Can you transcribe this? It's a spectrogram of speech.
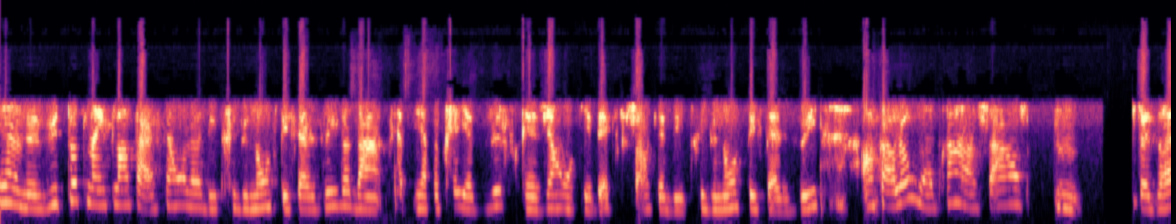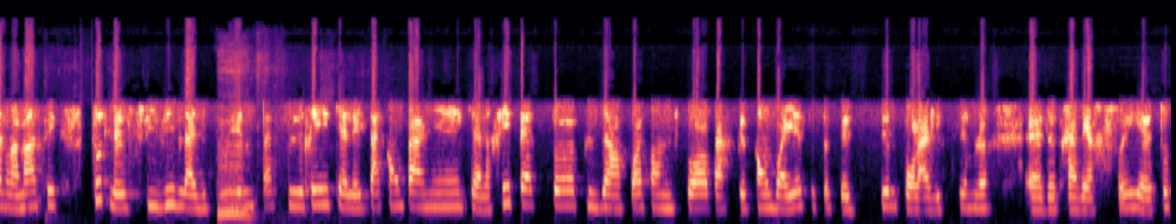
on a vu toute l'implantation des tribunaux spécialisés. Là, dans, il y a à peu près il y a 10 régions au Québec, Richard, qu'il y a des tribunaux spécialisés. Encore là où on prend en charge je te dirais vraiment, tu sais, tout le suivi de la victime, hmm. s'assurer qu'elle est accompagnée, qu'elle répète pas plusieurs fois son histoire, parce que ce qu'on voyait, c'est ça, c'est pour la victime euh, de traverser euh, tout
